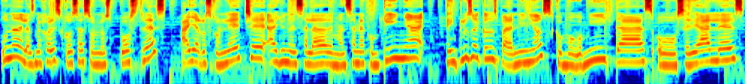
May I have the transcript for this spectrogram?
una de las mejores cosas son los postres. Hay arroz con leche, hay una ensalada de manzana con piña e incluso hay cosas para niños como gomitas o cereales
